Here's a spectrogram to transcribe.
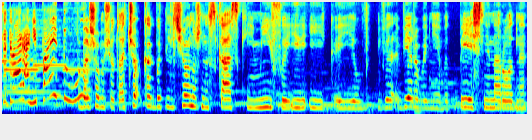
со двора не По пойду. большому счету, а чё, как бы для чего нужны сказки, мифы и, и, и ве- верования, вот песни народные?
